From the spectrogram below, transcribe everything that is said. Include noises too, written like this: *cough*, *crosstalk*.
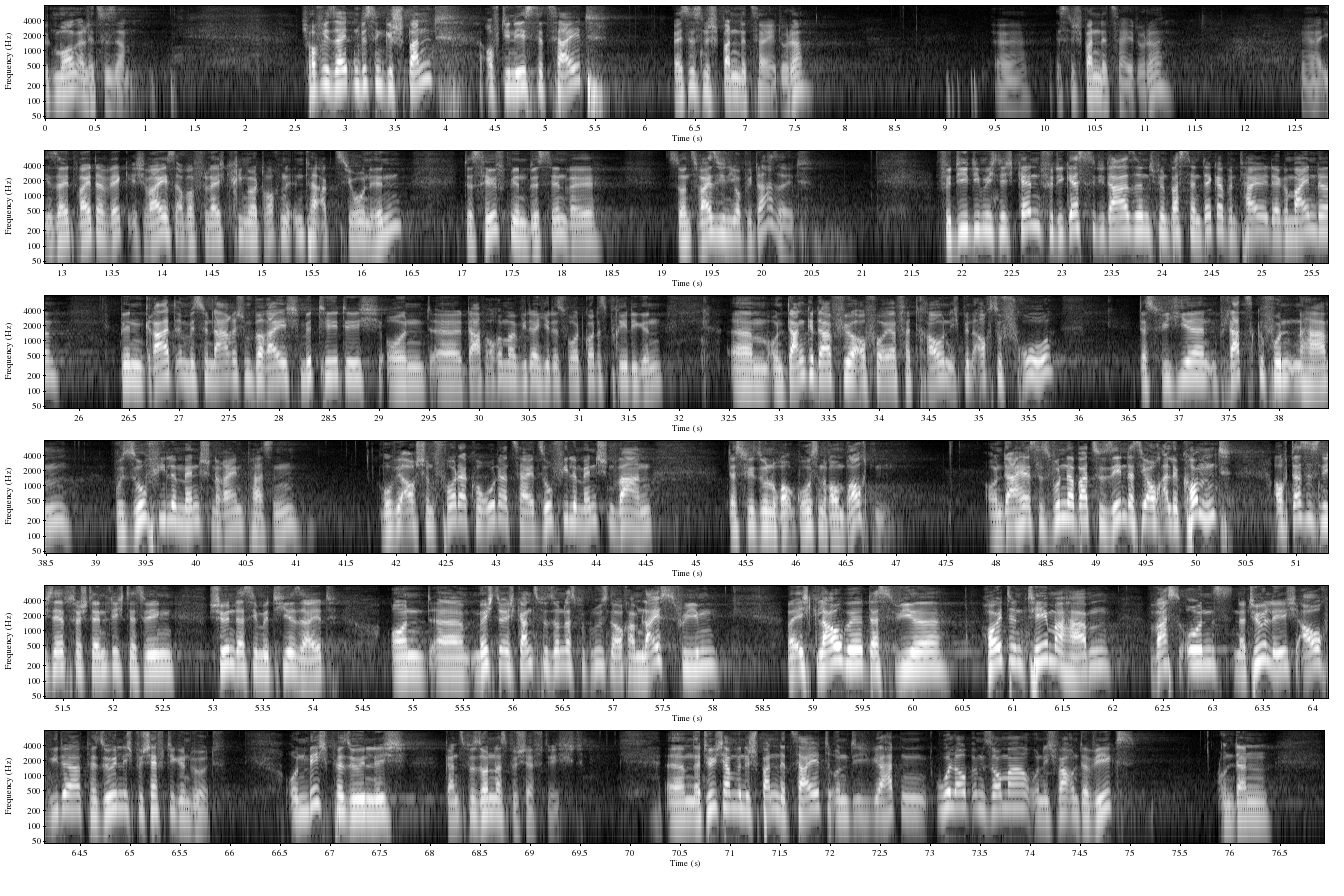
Guten Morgen alle zusammen. Ich hoffe, ihr seid ein bisschen gespannt auf die nächste Zeit. Es ist eine spannende Zeit, oder? Äh, ist eine spannende Zeit, oder? Ja, ihr seid weiter weg, ich weiß, aber vielleicht kriegen wir doch eine Interaktion hin. Das hilft mir ein bisschen, weil sonst weiß ich nicht, ob ihr da seid. Für die, die mich nicht kennen, für die Gäste, die da sind, ich bin Bastian Decker, bin Teil der Gemeinde bin gerade im missionarischen Bereich mittätig und äh, darf auch immer wieder hier das Wort Gottes predigen. Ähm, und danke dafür auch für euer Vertrauen. Ich bin auch so froh, dass wir hier einen Platz gefunden haben, wo so viele Menschen reinpassen, wo wir auch schon vor der Corona-Zeit so viele Menschen waren, dass wir so einen großen Raum brauchten. Und daher ist es wunderbar zu sehen, dass ihr auch alle kommt. Auch das ist nicht selbstverständlich. Deswegen schön, dass ihr mit hier seid und äh, möchte euch ganz besonders begrüßen, auch am Livestream, weil ich glaube, dass wir heute ein Thema haben, was uns natürlich auch wieder persönlich beschäftigen wird. Und mich persönlich ganz besonders beschäftigt. Ähm, natürlich haben wir eine spannende Zeit und wir hatten Urlaub im Sommer und ich war unterwegs und dann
